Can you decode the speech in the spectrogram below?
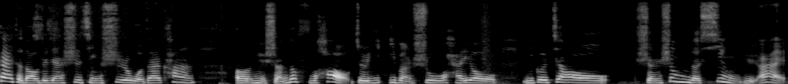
get 到这件事情是我在看呃女神的符号，就是一一本书，还有一个叫神圣的性与爱。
